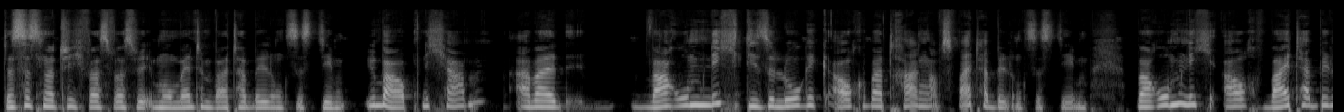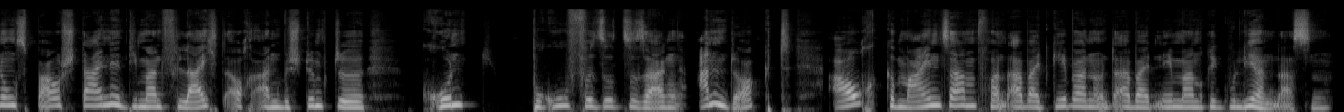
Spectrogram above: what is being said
Das ist natürlich was, was wir im Moment im Weiterbildungssystem überhaupt nicht haben. Aber warum nicht diese Logik auch übertragen aufs Weiterbildungssystem? Warum nicht auch Weiterbildungsbausteine, die man vielleicht auch an bestimmte Grund Berufe sozusagen andockt, auch gemeinsam von Arbeitgebern und Arbeitnehmern regulieren lassen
